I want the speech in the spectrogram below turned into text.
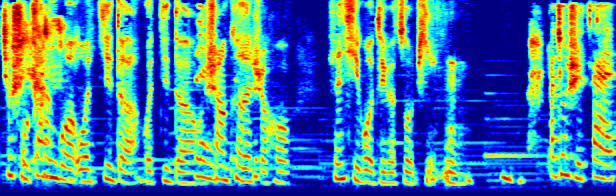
就是我看过，我记得，我记得我上课的时候分析过这个作品，嗯嗯，他就是在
